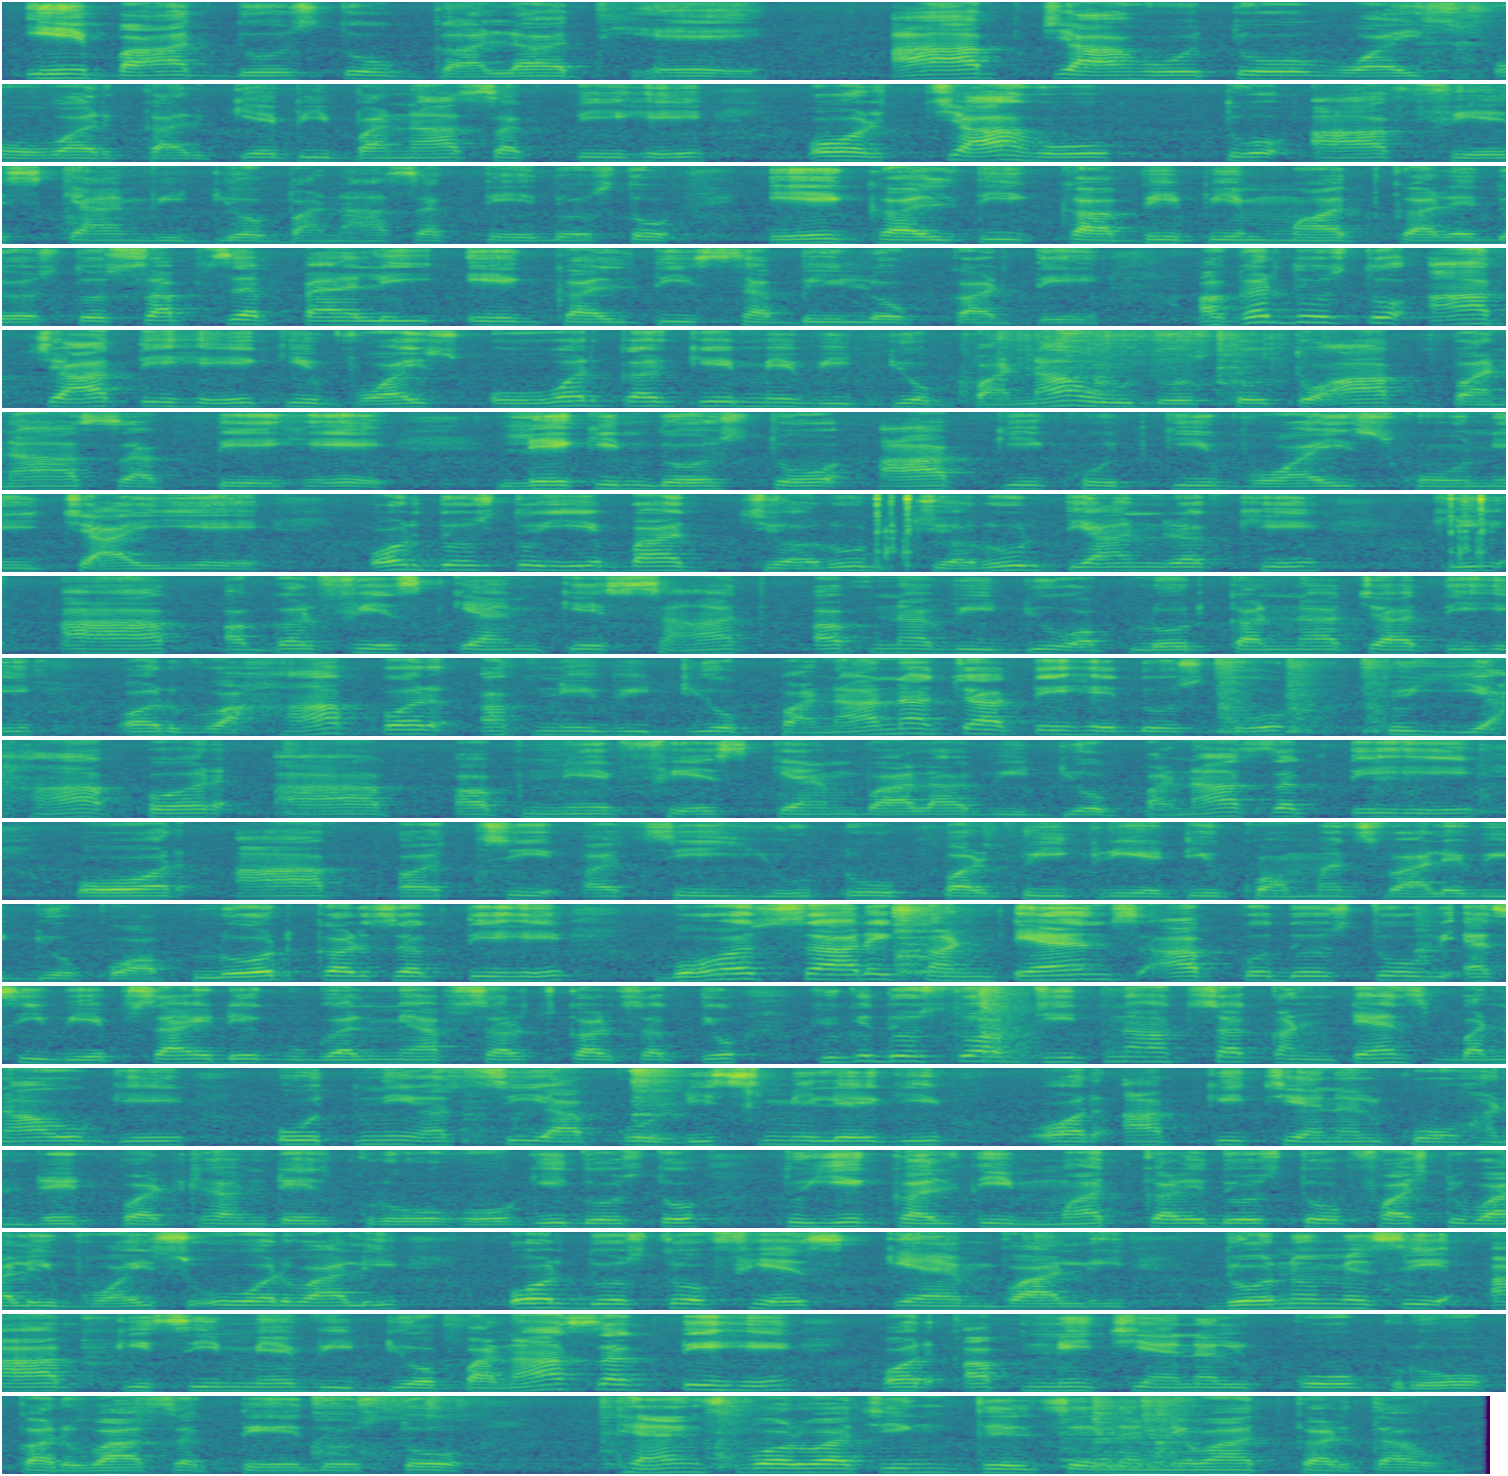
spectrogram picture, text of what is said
ये बात दोस्तों गलत है। आप चाहो तो वॉइस ओवर करके भी बना सकते हैं और चाहो तो आप फेस कैम वीडियो बना सकते हैं। दोस्तों, एक गलती कभी भी मत करें। दोस्तों, सबसे पहली एक गलती सभी लोग करते हैं। अगर दोस्तों, आप चाहते हैं कि वॉइस ओवर करके मैं वीडियो बनाऊँ, दोस्तों तो आप बना सकते हैं। लेकिन दोस्तों, आपकी खुद की वॉइस होनी चाहिए। और दोस्तों, ये बात ज़रूर ज़रूर ध्यान रखें कि आप अगर फेस कैम के साथ अपना वीडियो अपलोड करना चाहते हैं और वहाँ पर अपनी वीडियो बनाना चाहते हैं दोस्तों तो यहाँ पर आप अपने फेस कैम वाला वीडियो बना सकते हैं और आप अच्छे अच्छे यूट्यूब पर भी क्रिएटिव कॉमन्स वाले वीडियो को अपलोड कर सकते हैं। बहुत सारे कंटेंट्स आपको दोस्तों, ऐसी वेबसाइट है गूगल में आप सर्च कर सकते हो, क्योंकि दोस्तों आप जितना अच्छा कंटेंट्स बनाओगे, उतनी अच्छी आपको डिश मिलेगी और आपकी चैनल को हंड्रेड परसेंटेज ग्रो होगी दोस्तों। तो ये गलती मत करें दोस्तों, फ़र्स्ट वाली वॉइस ओवर वाली और दोस्तों फेस कैम वाली। दोनों में से आप किसी में वीडियो बना सकते हैं और अपने चैनल को ग्रो करवा सकते हैं दोस्तों। थैंक्स फॉर वाचिंग दिल से धन्यवाद करता हूँ।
